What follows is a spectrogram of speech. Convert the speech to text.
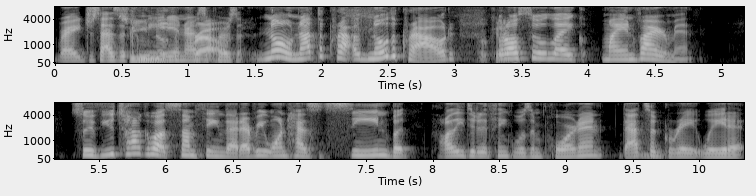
right? Just as a So you know the comedian, as a person. No, not the crowd. Know the crowd, Okay. but also like my environment. So if you talk about something that everyone has seen but probably didn't think was important, that's Mm. a great way to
